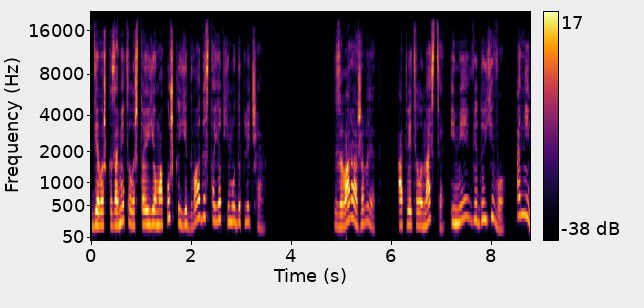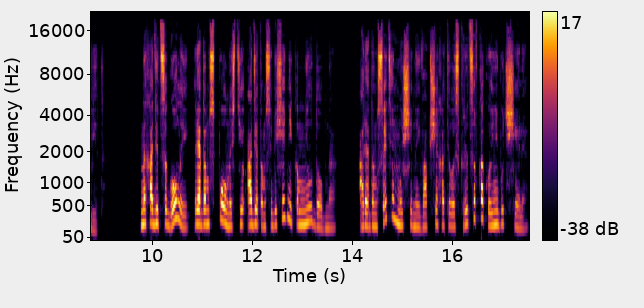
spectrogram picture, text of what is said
Девушка заметила, что ее макушка едва достает ему до плеча. «Завораживает», — ответила Настя, имея в виду его, а не вид. Находиться голой рядом с полностью одетым собеседником неудобно, а рядом с этим мужчиной вообще хотелось скрыться в какой-нибудь щели.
